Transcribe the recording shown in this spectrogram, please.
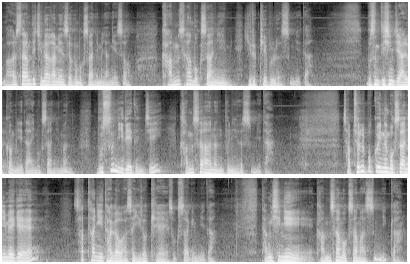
마을 사람들이 지나가면서 그 목사님을 향해서 감사 목사님 이렇게 불렀습니다. 무슨 뜻인지 알 겁니다. 이 목사님은 무슨 일에든지 감사하는 분이었습니다. 잡초를 뽑고 있는 목사님에게 사탄이 다가와서 이렇게 속삭입니다. 당신이 감사 목사 맞습니까?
